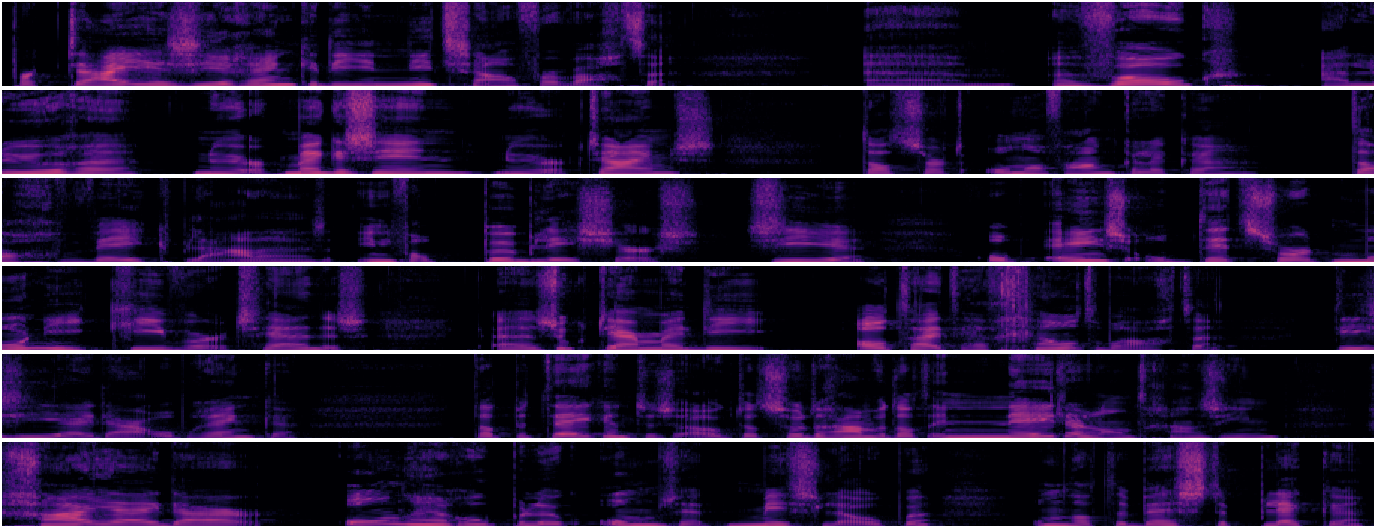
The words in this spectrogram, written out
partijen zie ranken die je niet zou verwachten. Ehm, een Vogue, Allure, New York Magazine, New York Times, dat soort onafhankelijke dag-weekbladen, in ieder geval publishers, zie je opeens op dit soort money keywords, hè, dus uh, zoektermen die altijd het geld brachten, die zie jij daarop renken. Dat betekent dus ook dat zodra we dat in Nederland gaan zien, ga jij daar onherroepelijk omzet mislopen, omdat de beste plekken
